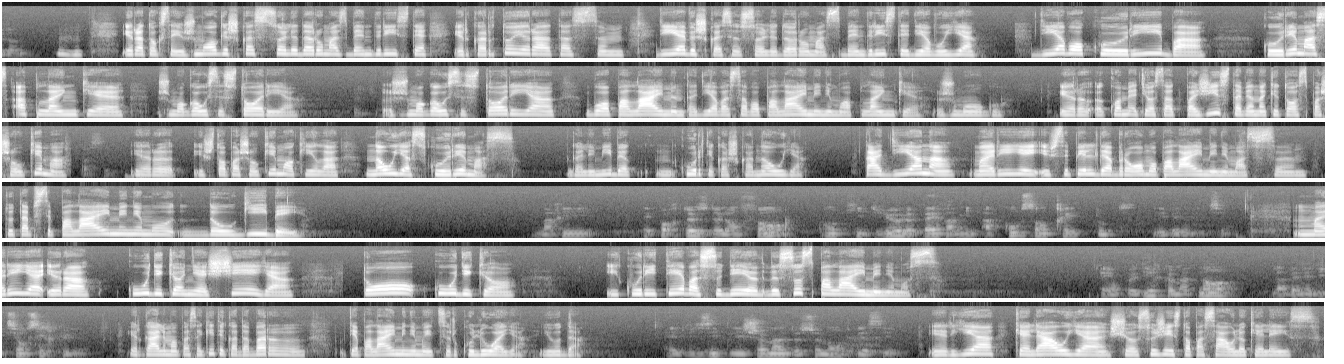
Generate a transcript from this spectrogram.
de Mhm. Yra toksai žmogiškas solidarumas, bendrystė ir kartu yra tas dieviškasis solidarumas, bendrystė Dievuje. Dievo kūryba, kūrimas aplankė žmogaus istoriją žmogaus istorija buvo palaiminta, Dievas savo palaiminimu aplankė žmogų. Ir kuomet jos atpažįsta viena kitos pašaukimą, ir iš to pašaukimo kyla naujas kūrimas, galimybė kurti kažką naują. Ta diena Marijai išsipildė Abraomo palaiminimas. Tu tapsi palaiminimu daugybei. porteuse de l'enfant en qui Dieu le Père a mis à concentrer toutes les bénédictions. Marija yra kūdikio nešėja, to kūdikio, į kurį tėvas sudėjo visus palaiminimus. Ir galima pasakyti, kad dabar tie palaiminimai cirkuliuoja, juda. De ir jie keliauja šio sužeisto pasaulio keliais.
